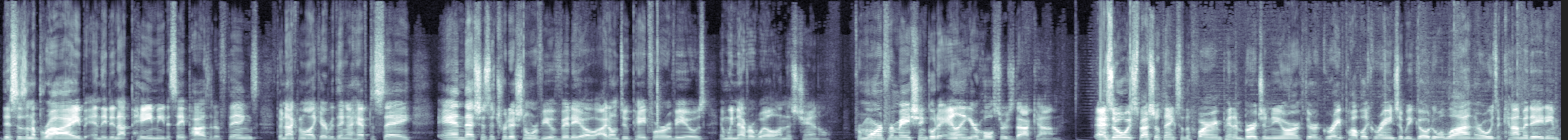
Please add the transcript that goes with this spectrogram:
This isn't a bribe, and they did not pay me to say positive things. They're not going to like everything I have to say, and that's just a traditional review video. I don't do paid for reviews, and we never will on this channel. For more information, go to aliengearholsters.com. As always, special thanks to the Firing Pin in Bergen, New York. They're a great public range that we go to a lot, and they're always accommodating.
